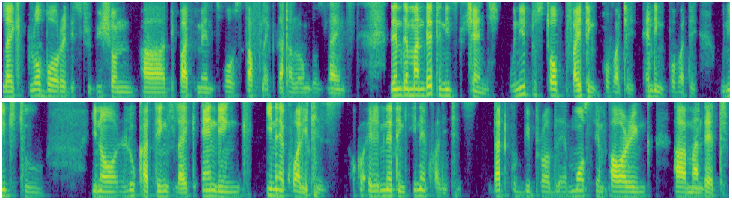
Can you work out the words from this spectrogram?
like global redistribution uh, departments or stuff like that along those lines. Then the mandate needs to change. We need to stop fighting poverty, ending poverty. We need to, you know, look at things like ending inequalities, eliminating inequalities. That could be probably a most empowering uh, mandate.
